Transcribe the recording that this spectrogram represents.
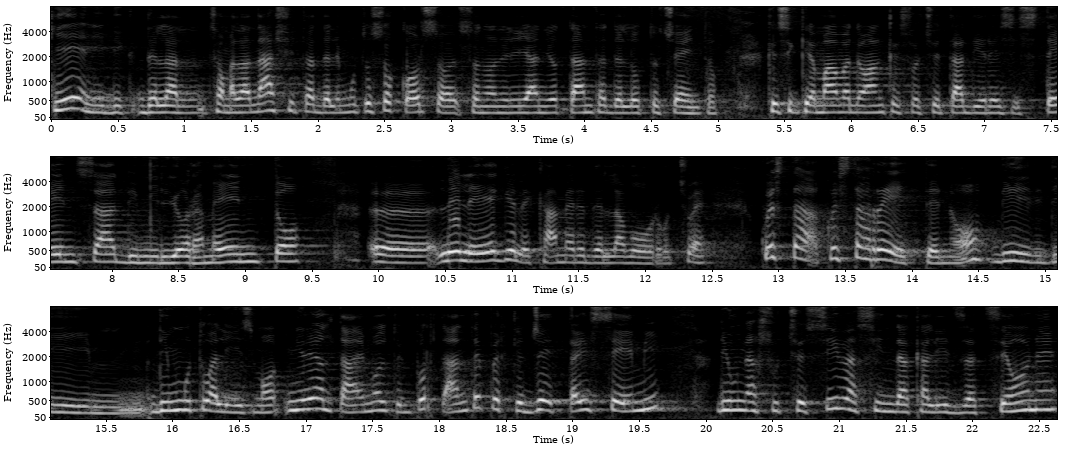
pieni di, della, insomma, la nascita delle mutuo soccorso sono negli anni Ottanta dell'Ottocento, che si chiamavano anche società di resistenza, di miglioramento, eh, le leghe, le camere del lavoro, cioè questa, questa rete no, di, di, di, mutualismo in realtà è molto importante perché getta i semi di una successiva sindacalizzazione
